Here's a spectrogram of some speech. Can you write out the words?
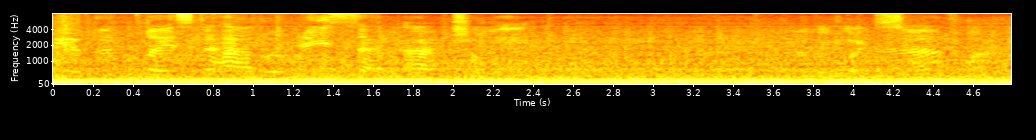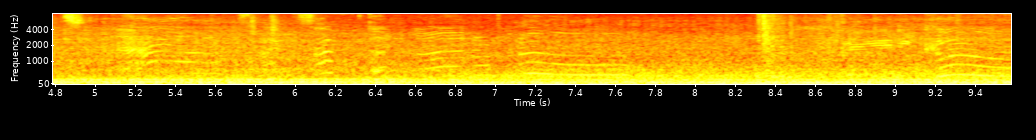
Be a good place to have a reset actually. They look like sunflowers. Yeah, looks like something. I don't know. Pretty cool.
